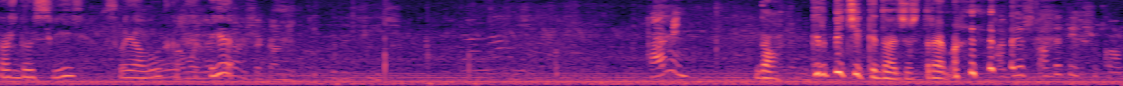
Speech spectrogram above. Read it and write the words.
Кожного свій, своя лодка. Я... Камінь? Да. Кирпичі кидати ж треба. А де ж, а де ти їх шукав?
